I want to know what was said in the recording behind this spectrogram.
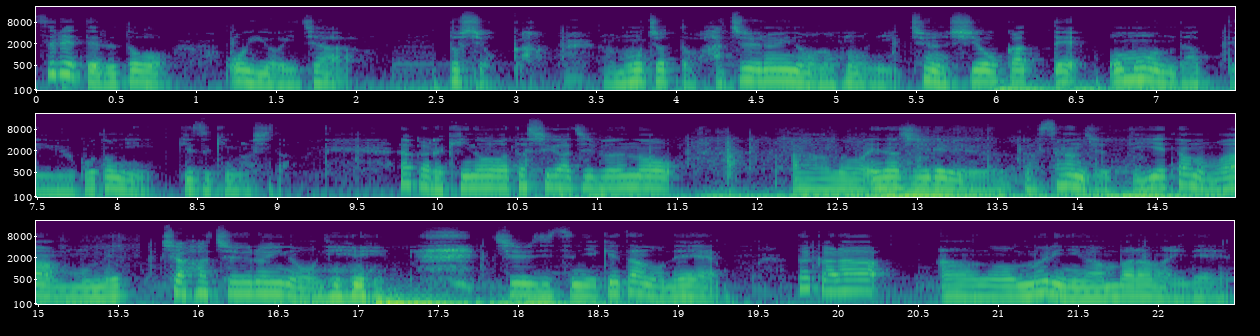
ずれてるとおいおいじゃあどうしよっか。もうちょっと爬虫類脳の方にチューンしようかって思うんだっていうことに気づきました。だから昨日私が自分のあのエナジーレベルが30って言えたのはもうめっちゃ爬虫類脳に 忠実にいけたのでだからあの無理に頑張らないで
